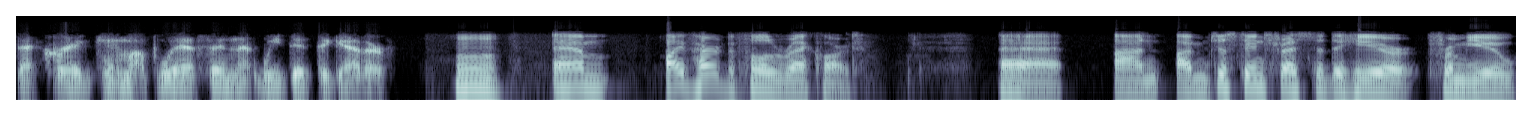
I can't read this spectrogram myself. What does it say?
that Craig came up with and that we did together. Hmm. Um, I've heard the full record, uh, and I'm just interested to hear from you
